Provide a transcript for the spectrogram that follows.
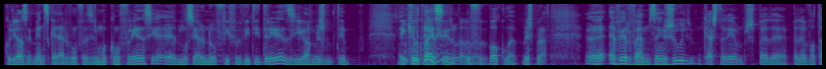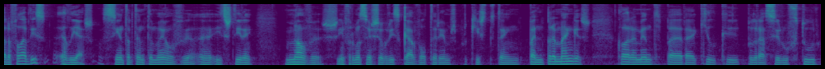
Curiosamente, se calhar vão fazer uma conferência, anunciar o novo FIFA 23 e ao mesmo tempo aquilo que vai ser Tá o. Futebol Club. Mas pronto, Eh, a ver, vamos em julho, cá estaremos para, para voltar a falar disso. Aliás, se entretanto também houver, eh, existirem novas informações sobre isso, cá voltaremos, porque isto tem pano para mangas, claramente para aquilo que poderá ser o futuro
